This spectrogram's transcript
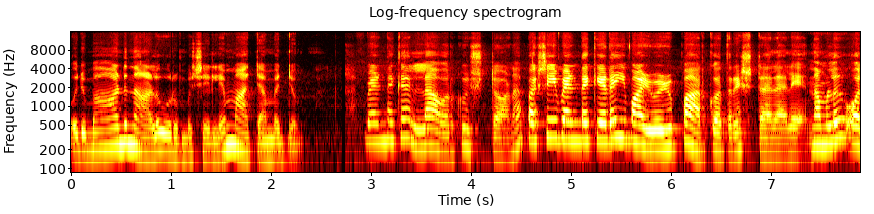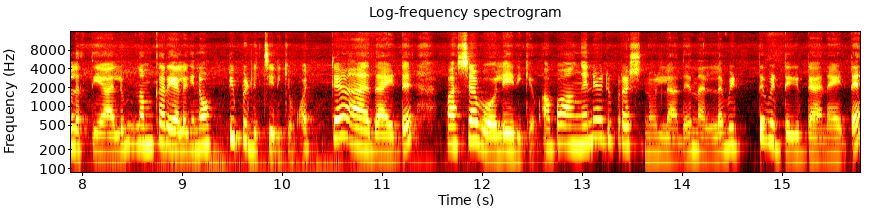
ഒരുപാട് നാൾ ഉറുമ്പ് ശല്യം മാറ്റാൻ പറ്റും. വെണ്ടയ്ക്ക എല്ലാവർക്കും ഇഷ്ടമാണ്. പക്ഷേ ഈ വെണ്ടയ്ക്കയുടെ ഈ വഴുവഴുപ്പ് ആർക്കും അത്ര ഇഷ്ടമല്ല അല്ലേ? നമ്മൾ ഒലത്തിയാലും നമുക്കറിയാലോ ഇങ്ങനെ ഒട്ടിപ്പിടിച്ചിരിക്കും. ഒറ്റ ഇതായിട്ട് പശ പോലെ ഇരിക്കും. അപ്പോൾ അങ്ങനെ ഒരു പ്രശ്നമില്ലാതെ നല്ല വിട്ട് വിട്ട് കിട്ടാനായിട്ട്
